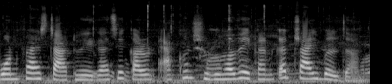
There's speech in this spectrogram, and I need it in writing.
বনফায়ার স্টার্ট হয়ে গেছে, কারণ এখন শুরু হবে এখানকার ট্রাইবাল ডান্স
